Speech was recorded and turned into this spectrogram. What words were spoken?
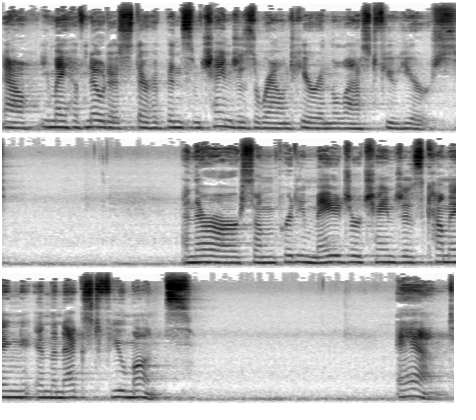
Now, you may have noticed there have been some changes around here in the last few years. And there are some pretty major changes coming in the next few months. And,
